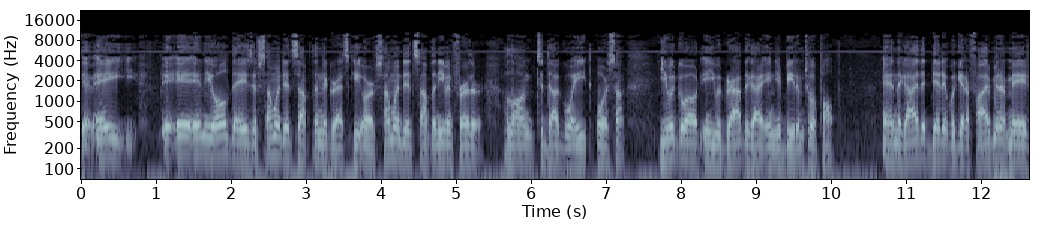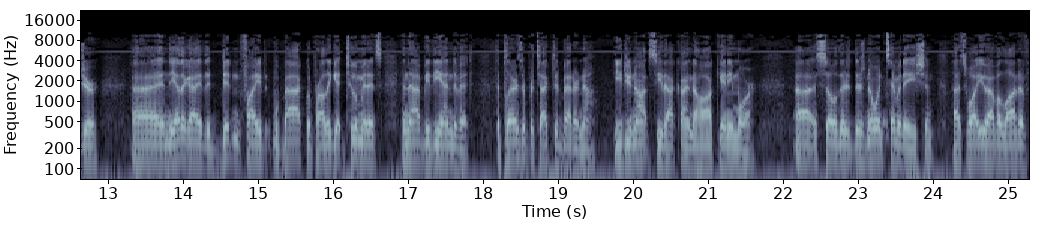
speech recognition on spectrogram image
A in the old days, if someone did something to Gretzky, or if someone did something even further along to Doug Weight, or some, you would go out and you would grab the guy and you'd beat him to a pulp and the guy that did it would get a five minute major. Uh, and the other guy that didn't fight back would probably get two minutes, and that'd be the end of it. The players are protected better now. You do not see that kind of hockey anymore. Uh, so there's there's no intimidation. That's why you have a lot of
